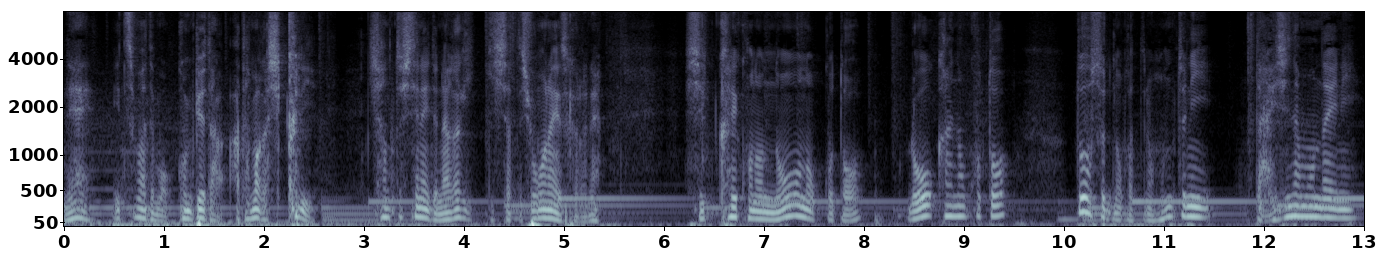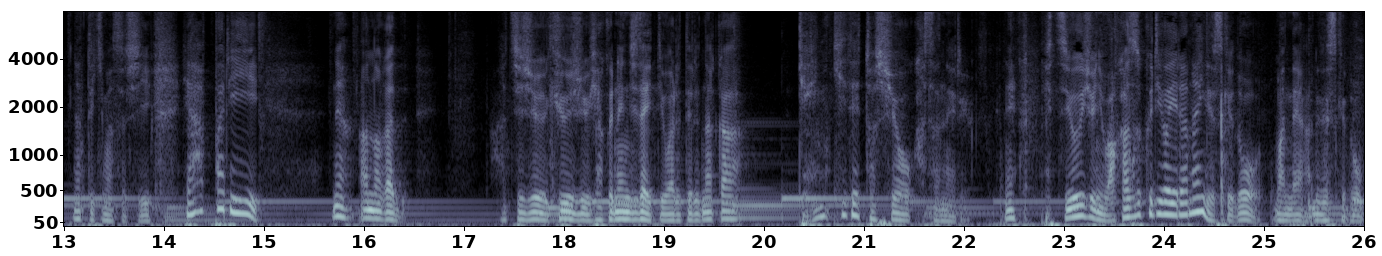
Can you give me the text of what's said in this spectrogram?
ねいつまでもコンピューター頭がしっかりちゃんとしてないと長生きしちゃってしょうがないですからね。しっかりこの脳のこと老化のことどうするのかっていうのは本当に大事な問題になってきますしやっぱりねあのなんか8090100年時代って言われてる中元気で年を重ねる、ね、必要以上に若作りはいらないですけどまあねあれですけど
